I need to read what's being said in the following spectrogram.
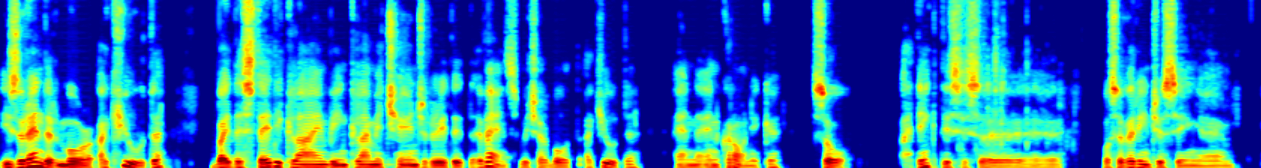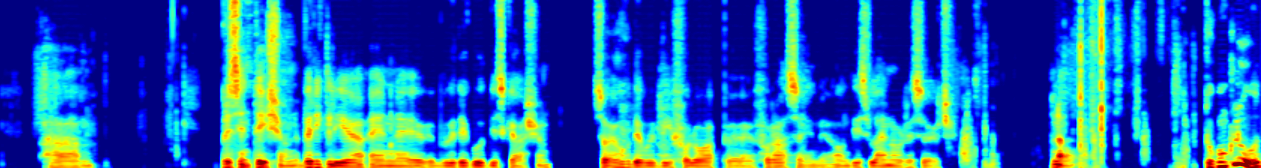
is rendered more acute by the steady climb in climate change related events, which are both acute and, and chronic. So I think this is a, was a very interesting um, um, presentation, very clear and uh, with a good discussion. So I hope there will be follow-up uh, for us in, on this line of research. Now, to conclude,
